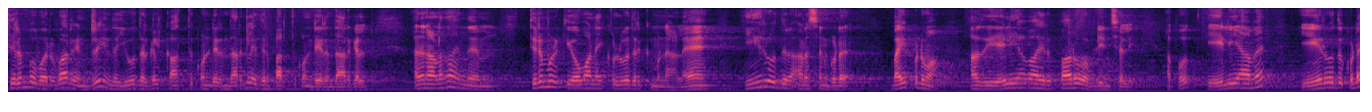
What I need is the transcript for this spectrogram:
திரும்ப வருவார் என்று இந்த யூதர்கள் காத்து கொண்டிருந்தார்கள் எதிர்பார்த்து கொண்டிருந்தார்கள். அதனால தான் இந்த திருமுழுக்கு யோவானை கொள்வதற்கு முன்னால் ஏரோது அரசன் கூட பயப்படுவான். அது ஏலியாவாக இருப்பாரோ? அப்படின்னு சொல்லி. அப்போது ஏலியாவை ஏறோது கூட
